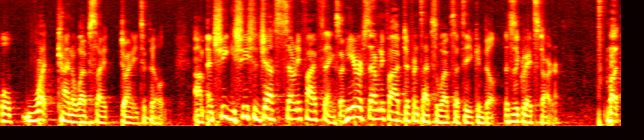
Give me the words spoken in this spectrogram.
Well, what kind of website do I need to build? Um, and she, she suggests 75 things. So here are 75 different types of websites that you can build. This is a great starter. But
